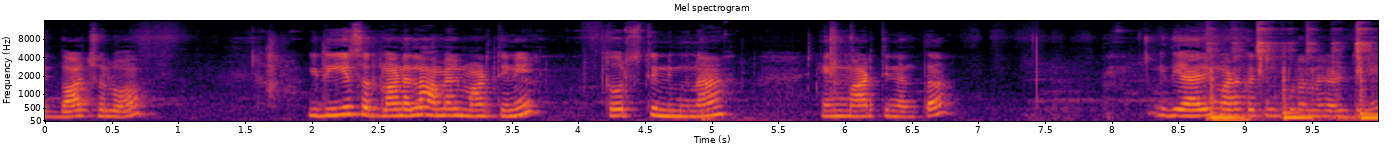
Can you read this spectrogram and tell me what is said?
ಇದು ಭಾಳ ಚಲೋ. ಇದು ಈ ಸದ್ ಮಾಡಲ್ಲ, ಆಮೇಲೆ ಮಾಡ್ತೀನಿ. ತೋರಿಸ್ತೀನಿ ನಿಮ್ಗೆ ನಾ. ಹೆಂಗೆ ಮಾಡ್ತೀನಿ ಅಂತ. ಇದು ಯಾರಿಗೆ ಮಾಡಕತ್ತೀನಿ ಕೂಡ ನಾನು ಹೇಳ್ತೀನಿ.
